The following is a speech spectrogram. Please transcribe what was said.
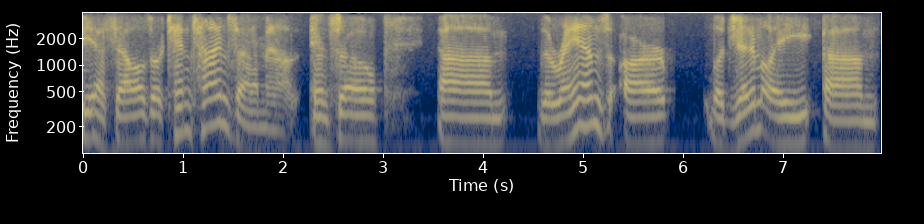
PSLs are 10 times that amount. And so um, the Rams are legitimately um,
